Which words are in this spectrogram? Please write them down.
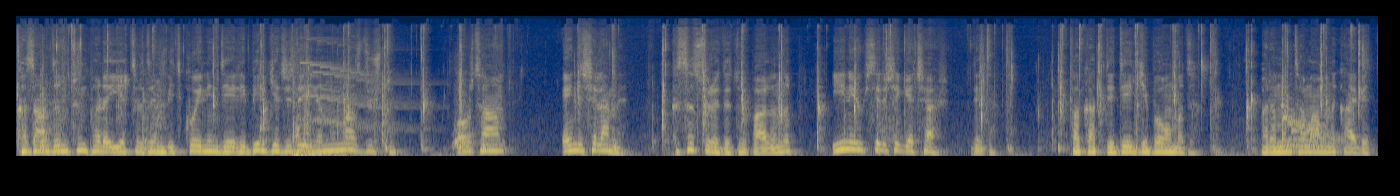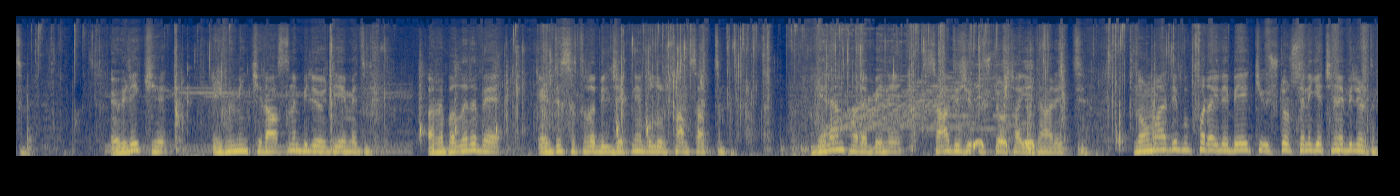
Kazandığım tüm parayı yatırdığım bitcoin'in değeri bir gecede inanılmaz düştü. Ortağım endişelenme. Kısa sürede toparlanıp yine yükselişe geçer dedi. Fakat dediği gibi olmadı. Paramın tamamını kaybettim. Öyle ki evimin kirasını bile ödeyemedim. Arabaları ve evde satılabilecek ne bulursam sattım. Gelen para beni sadece 3-4 ay idare etti. Normalde bu parayla belki 3-4 sene geçinebilirdim.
